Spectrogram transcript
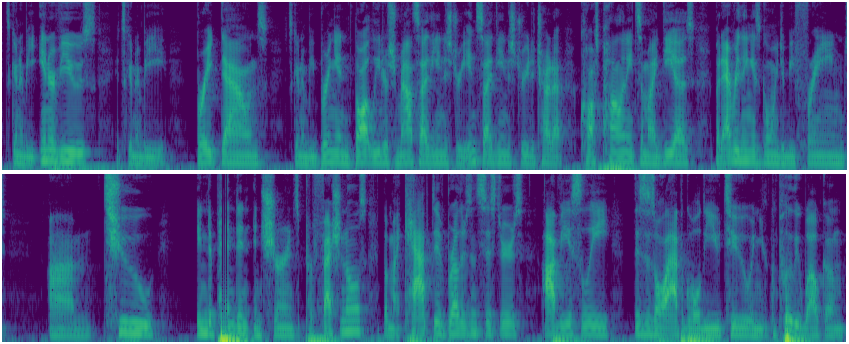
It's going to be interviews, it's going to be breakdowns, it's going to be bringing thought leaders from outside the industry, inside the industry to try to cross pollinate some ideas. But everything is going to be framed um, to independent insurance professionals, but my captive brothers and sisters, obviously, this is all applicable to you too, and you're completely welcome.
